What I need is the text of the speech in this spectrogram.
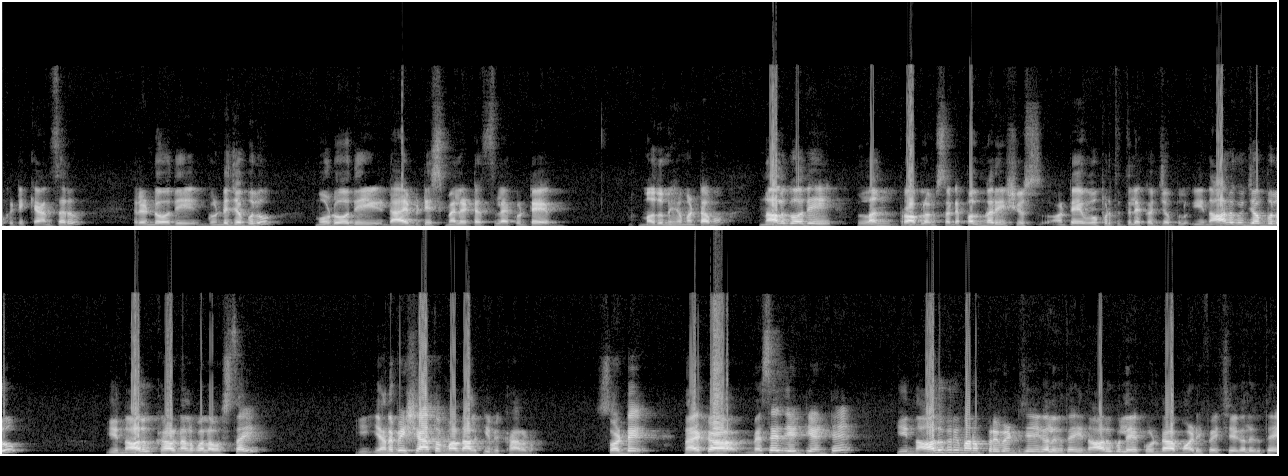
ఒకటి క్యాన్సరు రెండవది గుండె జబ్బులు మూడవది డయాబెటీస్ మెలైటస్ లేకుంటే మధుమేహం అంటాము నాలుగవది లంగ్ ప్రాబ్లమ్స్ అంటే పల్మరీ ఇష్యూస్ అంటే ఊపిరితిత్తుల యొక్క జబ్బులు. ఈ నాలుగు జబ్బులు ఈ నాలుగు కారణాల వల్ల వస్తాయి. ఈ ఎనభై శాతం మరణాలకి ఇవి కారణం. సో అంటే నా యొక్క మెసేజ్ ఏంటి అంటే ఈ నాలుగుని మనం ప్రివెంట్ చేయగలిగితే ఈ నాలుగు లేకుండా మాడిఫై చేయగలిగితే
